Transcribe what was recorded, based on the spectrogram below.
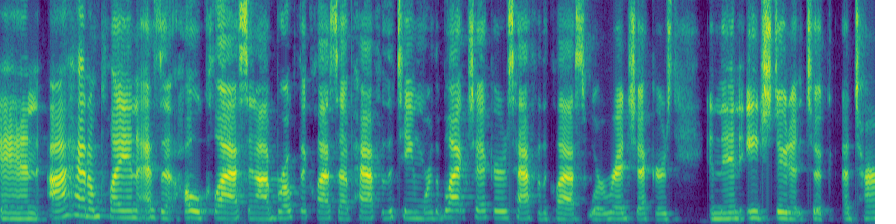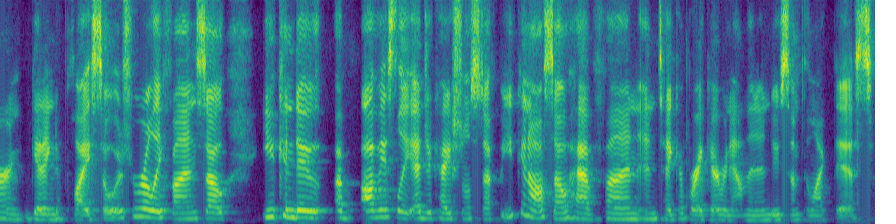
and I had them playing as a whole class, and I broke the class up. Half of the team were the black checkers, half of the class were red checkers, and then each student took a turn getting to play. So it was really fun. So you can do obviously educational stuff, but you can also have fun and take a break every now and then and do something like this.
